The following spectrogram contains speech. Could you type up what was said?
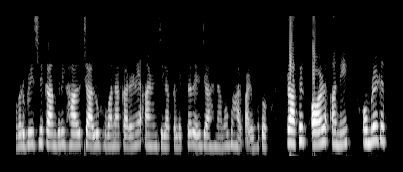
ઓવરબ્રિજની કામગીરી હાલ ચાલુ હોવાના કારણે આણંદ જિલ્લા કલેક્ટરે જાહેરનામું બહાર પાડ્યું હતું. ટ્રાફિક ઓળ અને ઉમરેઠ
